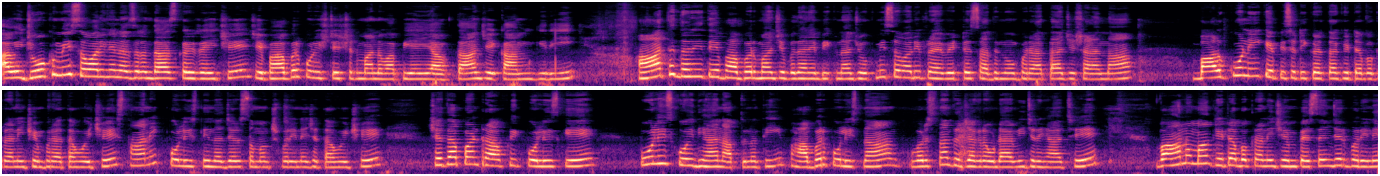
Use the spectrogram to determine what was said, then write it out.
આવી જોખમી સવારીને નજરઅંદાજ કરી રહી છે જે ભાભર પોલીસ સ્ટેશનમાં નવા પીઆઈ આવતા જે કામગીરી હાથ ધરી તે ભાભરમાં જે બધાને બીકના જોખમી સવારી પ્રાઇવેટ સાધનો ભરાતા જે શાળાના બાળકોની કેપેસિટી કરતાં ઘેટા બકરાની જેમ ભરાતા હોય છે, સ્થાનિક પોલીસની નજર સમક્ષ ફરીને જતા હોય છે. છતાં પણ ટ્રાફિક પોલીસ કે પોલીસ કોઈ ધ્યાન આપતું નથી. ભાભર પોલીસના વર્ષના ધજાગરા ઉડાવી જ રહ્યા છે. વાહનોમાં ઘેટા બકરાની જેમ પેસેન્જર ભરીને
